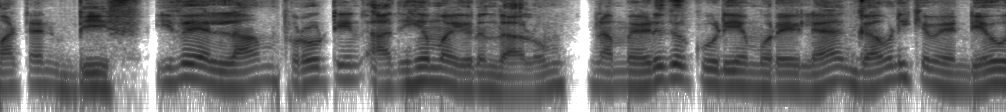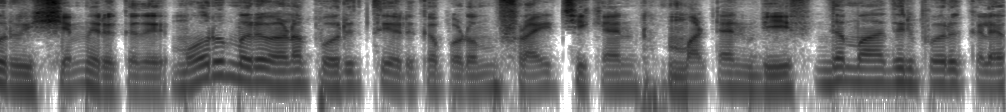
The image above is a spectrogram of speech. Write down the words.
மட்டன் பீஃப் இவையெல்லாம் புரோட்டீன் அதிகமா இருந்தாலும் நம்ம எடுக்கக்கூடிய முறையில கவனிக்க வேண்டிய ஒரு விஷயம் இருக்குது. மொறுமொருவன பொறித்து எடுக்கப்படும் ஃப்ரைட் சிக்கன் மட்டன் பீஃப் இந்த மாதிரி பொருட்களை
